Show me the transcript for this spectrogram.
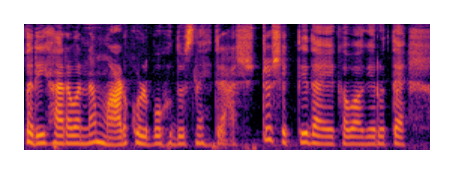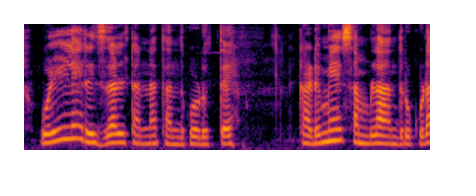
ಪರಿಹಾರವನ್ನು ಮಾಡಿಕೊಳ್ಬಹುದು ಸ್ನೇಹಿತರೆ. ಅಷ್ಟು ಶಕ್ತಿದಾಯಕವಾಗಿರುತ್ತೆ. ಒಳ್ಳೆ ರಿಸಲ್ಟನ್ನು ತಂದುಕೊಡುತ್ತೆ. ಕಡಿಮೆ ಸಂಬಳ ಅಂದರೂ ಕೂಡ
